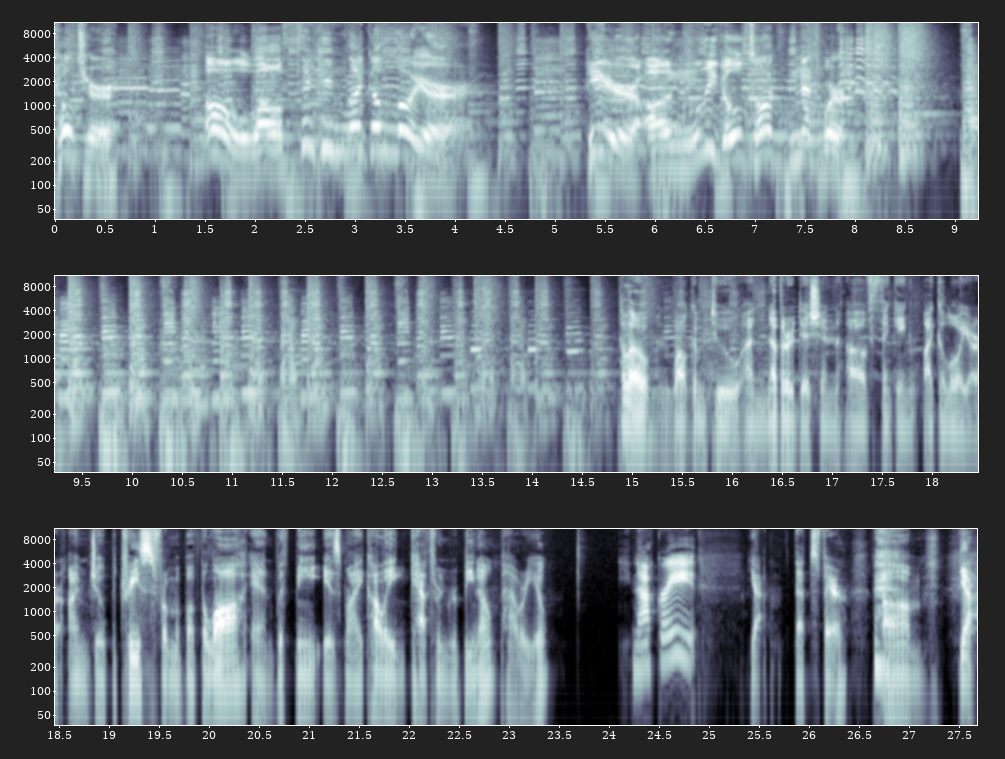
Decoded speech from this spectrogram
culture, all while thinking like a lawyer. Here on Legal Talk Network. Hello, and welcome to another edition of Thinking Like a Lawyer. I'm Joe Patrice from Above the Law, and with me is my colleague, Kathryn Rubino. How are you? Not great. Yeah, that's fair. Um, yeah,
